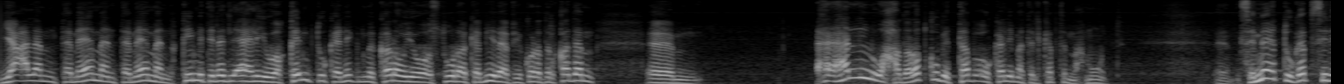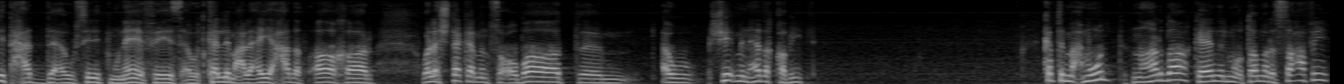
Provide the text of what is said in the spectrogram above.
يعلم تماما تماما قيمة النادي الأهلي وقيمته كنجم كروي وأسطورة كبيرة في كرة القدم. هل وحضراتكم بتتابعوا كلمة الكابتن محمود؟ آم، سمعتوا جاب سيرة حد أو سيرة منافس أو اتكلم على أي حدث آخر ولا اشتكى من صعوبات أو شيء من هذا القبيل. كابتن محمود النهارده كان المؤتمر الصحفي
